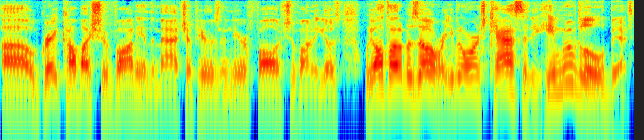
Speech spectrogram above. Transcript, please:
Uh, great call by Schiavone in the matchup here. There's a near fall and Schiavone goes, we all thought it was over. Even Orange Cassidy. He moved a little bit.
